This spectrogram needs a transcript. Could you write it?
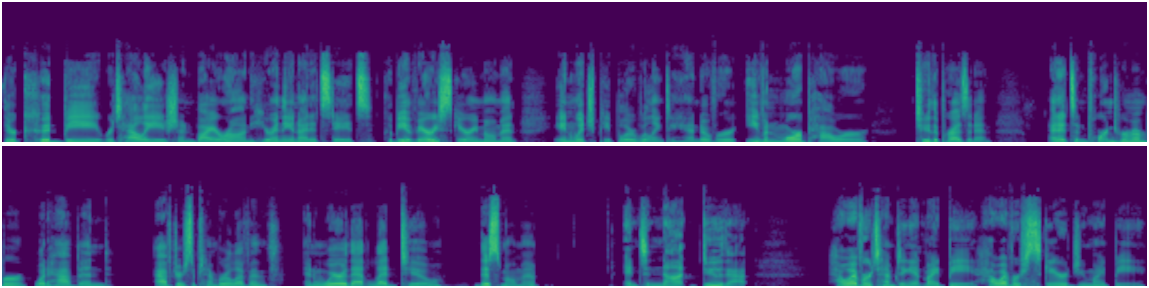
There could be retaliation by Iran here in the United States. Could be a very scary moment in which people are willing to hand over even more power to the president. And it's important to remember what happened after September 11th and where that led to this moment and to not do that however tempting it might be, however scared you might be,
